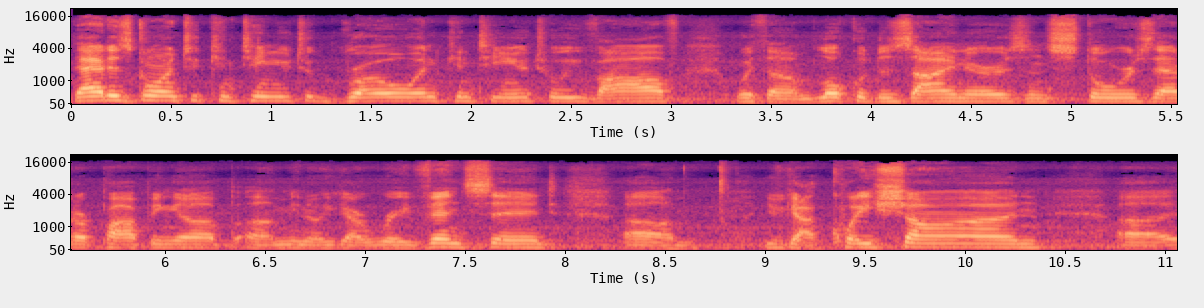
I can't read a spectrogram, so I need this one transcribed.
That is going to continue to grow and continue to evolve with um, local designers and stores that are popping up. Um, you know, you got Ray Vincent. Um, You've got Quayshawn, uh,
